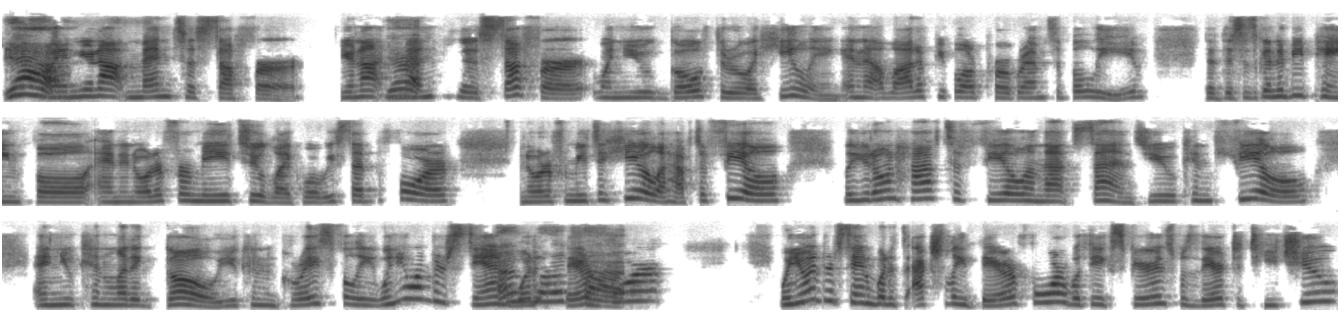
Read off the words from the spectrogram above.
Yeah. when you're not meant to suffer? You're not Yeah. meant to suffer when you go through a healing. And a lot of people are programmed to believe that this is going to be painful. And in order for me to, like what we said before, in order for me to heal, I have to feel. Well, you don't have to feel in that sense. You can feel and you can let it go. You can gracefully, when you understand I what it's there that. for, when you understand what it's actually there for, what the experience was there to teach you,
